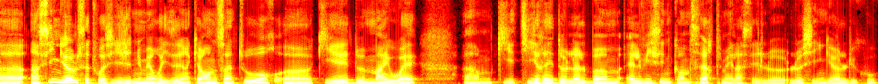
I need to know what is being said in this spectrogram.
euh, un single. Cette fois-ci, j'ai numérisé un 45 tours euh, qui est de My Way. Euh, qui est tiré de l'album Elvis in Concert, mais là c'est le, le, single du coup,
